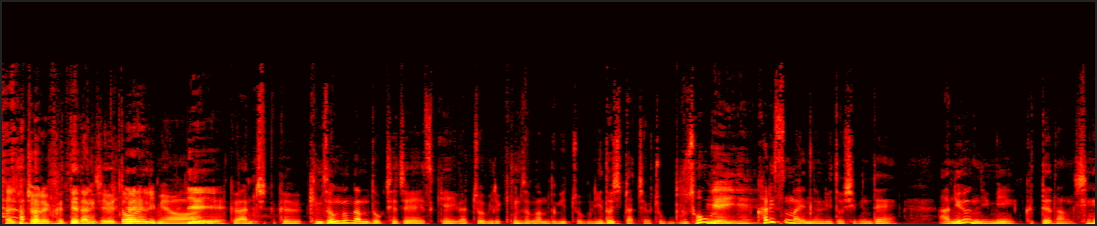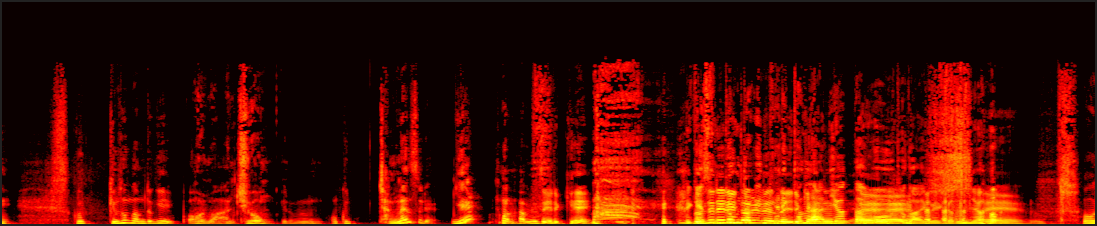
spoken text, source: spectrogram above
사실 저는 그때 당시를 떠올리면 예, 예. 그, 안, 그 김성근 감독 체제의 SK가 좀 이렇게 김성 감독이 좀 리더십 자체가 좀 무서운 예, 예. 카리스마 있는 리더십인데 안 의원님이 그때 당시 그 김성 감독이 어 안치홍 이러면 어, 그 장난스레 예 하면서 이렇게 노스레를 떨면서 이렇게 하는- 아니었다고 예, 예. 저도 알고 있거든요. 예. 어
